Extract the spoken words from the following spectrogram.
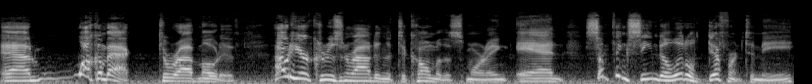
and welcome back to Rob Motive. Out here cruising around in the Tacoma this morning, and something seemed a little different to me,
